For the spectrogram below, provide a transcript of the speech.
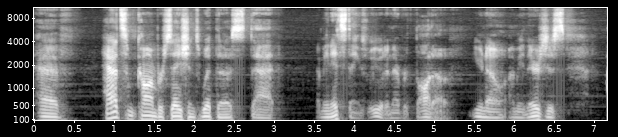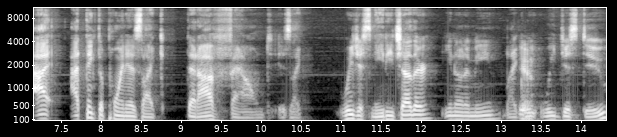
have had some conversations with us that I mean, it's things we would have never thought of. You know, I mean, there's just I I think the point is like that I've found is like we just need each other. You know what I mean? Like yeah. we, we just do.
